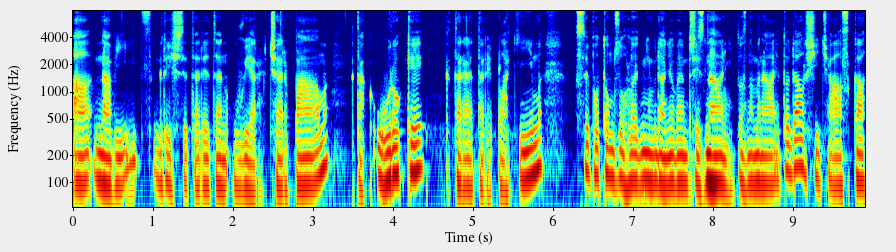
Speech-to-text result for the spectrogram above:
A navíc, když si tedy ten úvěr čerpám, tak úroky, které tady platím, si potom zohledním v daňovém přiznání. To znamená, je to další částka,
